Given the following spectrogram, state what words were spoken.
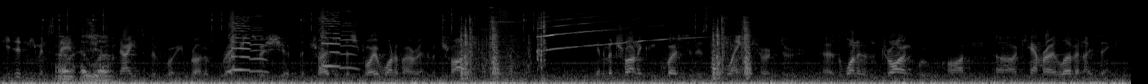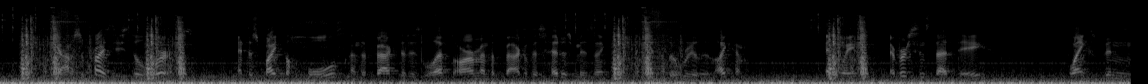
He didn't even stay Oh, hello. two nights before he brought a wrench to his shift and tried to destroy one of our animatronics. The animatronic in question is the blank character, uh, the one in the drawing room on uh, camera 11, I think. Yeah, I'm surprised he still works. And despite the holes and the fact that his left arm and the back of his head is missing, the kids still really like him. Anyway, ever since that day, Blank's been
